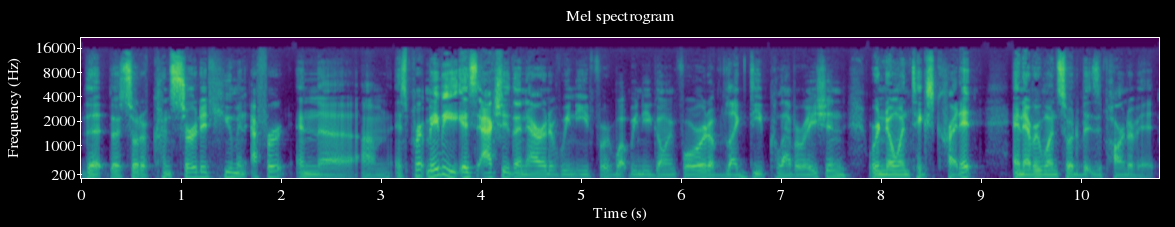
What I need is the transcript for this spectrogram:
the the sort of concerted human effort and the um, it's pr- maybe it's actually the narrative we need for what we need going forward of like deep collaboration where no one takes credit and everyone sort of is a part of it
